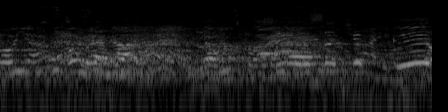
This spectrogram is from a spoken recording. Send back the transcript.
Oh, yeah? Oh, yeah. That was Friday. Such a good video.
